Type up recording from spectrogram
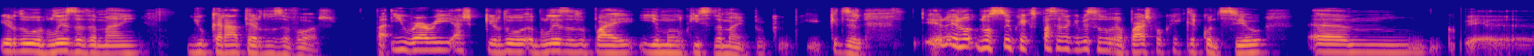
herdou a beleza da mãe e o caráter dos avós. Pá, e o Harry acho que herdou a beleza do pai e a maluquice da mãe. Porque, quer dizer, eu, eu não, sei o que é que se passa na cabeça do rapaz, para o que é que lhe aconteceu. Um, é,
